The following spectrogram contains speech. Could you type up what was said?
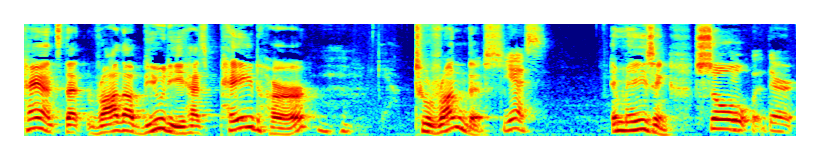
chance that Radha Beauty has paid her Mm-hmm. to run this. yes. Amazing. So Put their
